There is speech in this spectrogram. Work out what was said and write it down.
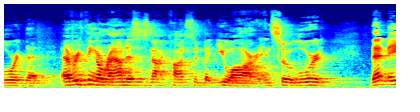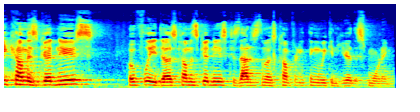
Lord, that everything around us is not constant, but you are. And so, Lord, that may come as good news. Hopefully, it does come as good news because that is the most comforting thing we can hear this morning.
